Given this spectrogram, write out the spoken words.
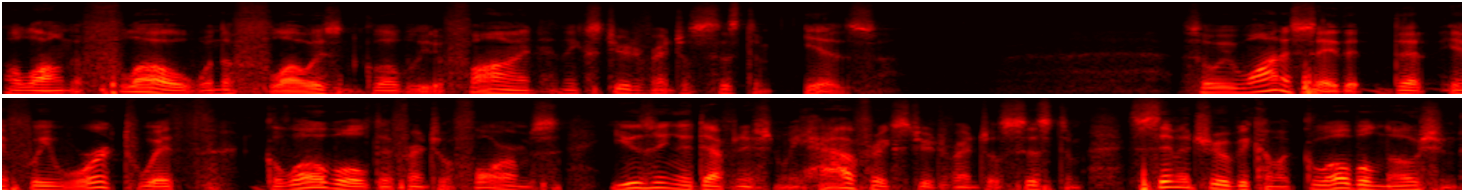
along the flow when the flow isn't globally defined and the exterior differential system is? So we want to say that, that if we worked with global differential forms using the definition we have for exterior differential system, symmetry would become a global notion,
